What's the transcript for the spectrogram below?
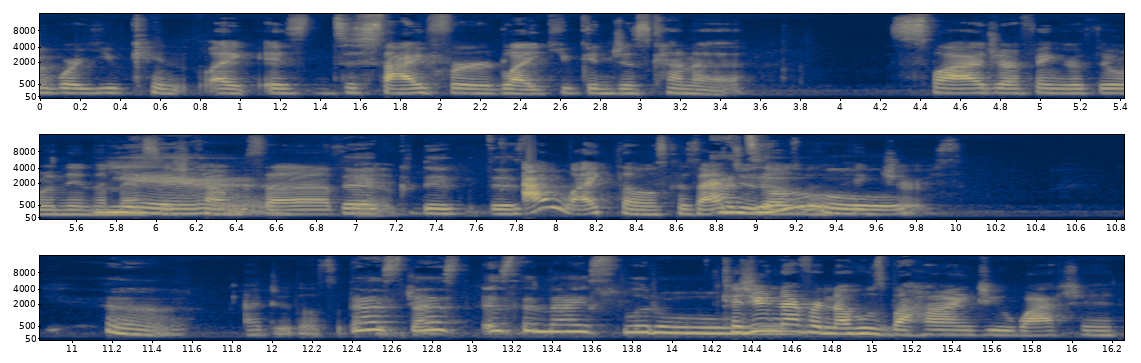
one where you can like it's deciphered like you can just kind of slide your finger through and then the message comes up. The, the, the, I like those because I, I do, those with pictures. yeah. I do those That's that's it's a nice little Because you never know who's behind you watching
